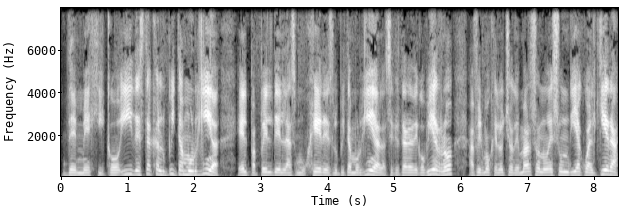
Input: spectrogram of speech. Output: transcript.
de México. Y destaca Lupita Murguía el papel de las mujeres. Lupita Murguía, la secretaria de Gobierno, afirmó que el 8 de marzo no es un día cualquiera,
